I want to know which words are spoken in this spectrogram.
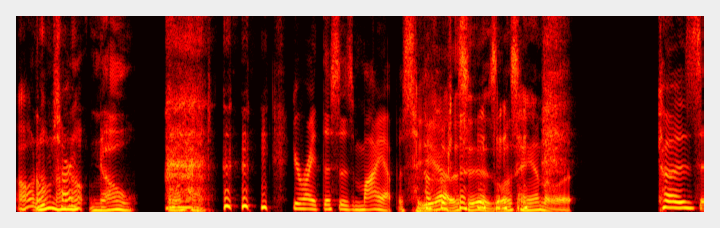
oh no, Oh, no, sorry. no, no. You're right. This is my episode. yeah, this is. Let's handle it. Because,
